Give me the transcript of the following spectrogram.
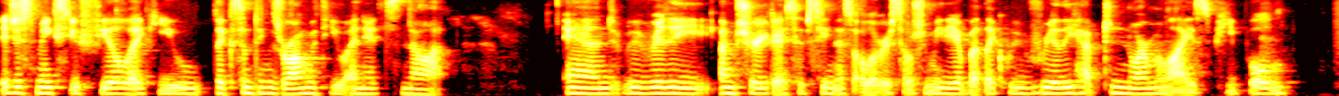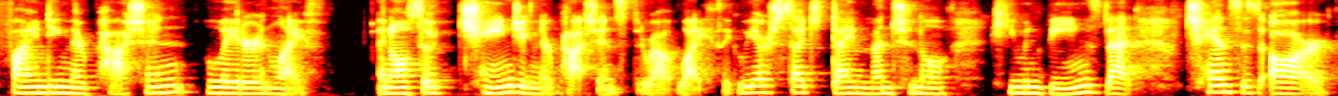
it just makes you feel like you like something's wrong with you and it's not. And we really, I'm sure you guys have seen this all over social media, but like we really have to normalize people finding their passion later in life and also changing their passions throughout life. Like we are such dimensional human beings that chances are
